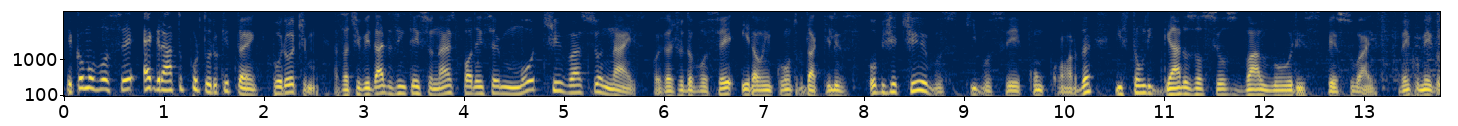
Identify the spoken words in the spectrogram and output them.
E como você é grato por tudo que tem. Por último, as atividades intencionais podem ser motivacionais, pois ajuda você a ir ao encontro daqueles objetivos que você concorda e estão ligados aos seus valores pessoais. Vem comigo.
